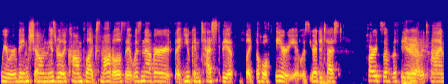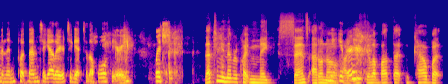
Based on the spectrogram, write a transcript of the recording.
we were being shown these really complex models. It was never that you can test the like the whole theory. It was you had to test parts of the theory yeah. at a time and then put them together to get to the whole theory, which that to me never quite made sense. I don't know how you feel about that, Cal, but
